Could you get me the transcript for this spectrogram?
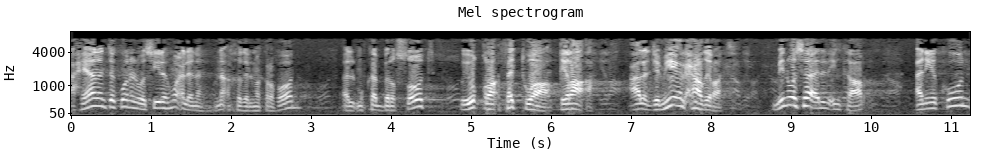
أحيانا تكون الوسيلة معلنة. نأخذ الميكروفون المكبر الصوت ويقرأ فتوى قراءة على جميع الحاضرات من وسائل الإنكار أن يكون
